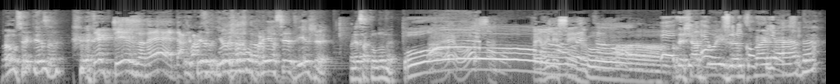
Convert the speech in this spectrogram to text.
Vamos, certeza, né? Certeza, né? Da certeza. Eu já comprei a cerveja por essa coluna. Oh, ah, é, nossa! Tá envelhecendo. Oh, vou deixar é dois um anos guardada.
